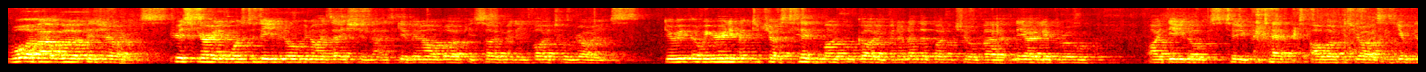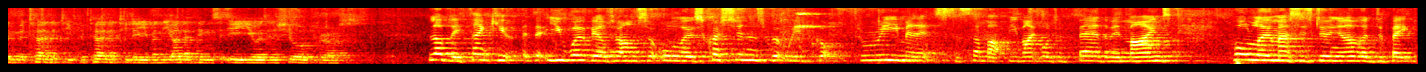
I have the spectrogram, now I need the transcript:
What about workers' rights? Chris Grayling wants to leave an organisation that has given our workers so many vital rights. We, are we really meant to trust him, Michael Gove, and another bunch of uh, neoliberal ideologues to protect our workers' rights and give them maternity, paternity leave, and the other things the EU has ensured for us? Lovely, thank you. You won't be able to answer all those questions, but we've got three minutes to sum up. You might want to bear them in mind. Paul Lomas is doing another debate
